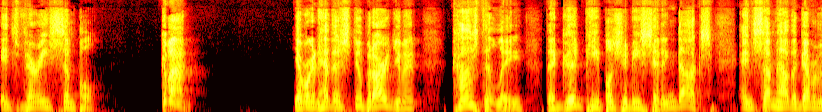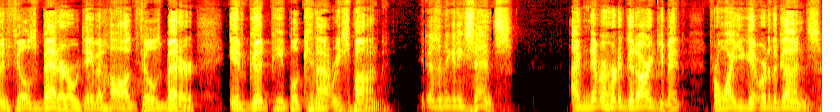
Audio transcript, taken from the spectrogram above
It's very simple. Come on. Yeah, we're going to have this stupid argument constantly that good people should be sitting ducks. And somehow the government feels better or David Hogg feels better if good people cannot respond. It doesn't make any sense. I've never heard a good argument for why you get rid of the guns.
